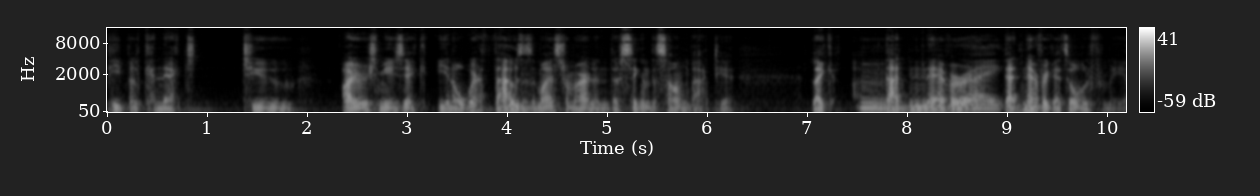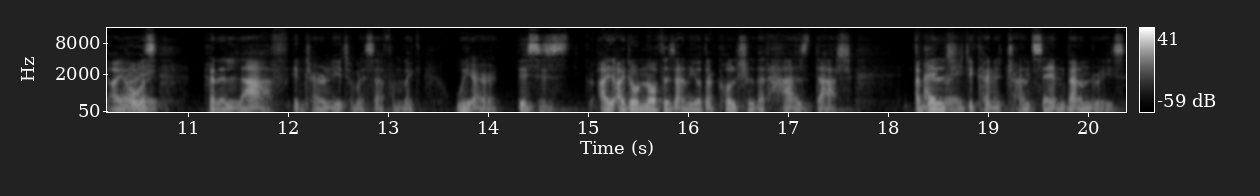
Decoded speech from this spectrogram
people connect to Irish music. You know, we're thousands of miles from Ireland. They're singing the song back to you. Like that never Mm. right. that never gets old for me. I always kind of laugh internally to myself. I'm like, we are this is I, I don't know if there's any other culture that has that ability to kind of transcend boundaries.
